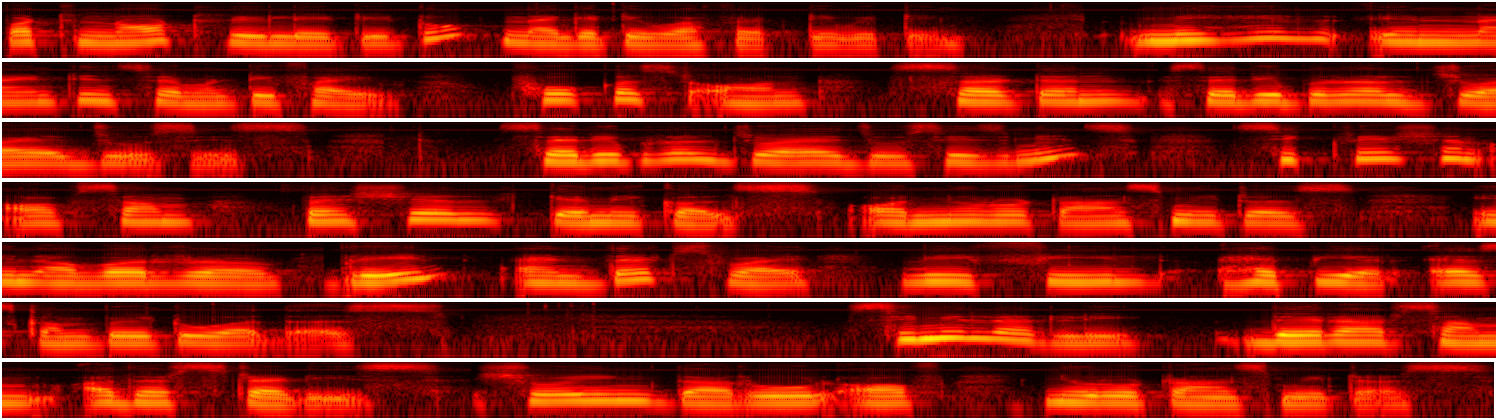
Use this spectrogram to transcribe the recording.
but not related to negative affectivity. Meehl in 1975 focused on certain cerebral joy juices. Cerebral joy juices means secretion of some special chemicals or neurotransmitters in our uh, brain and that is why we feel happier as compared to others. Similarly, there are some other studies showing the role of neurotransmitters.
